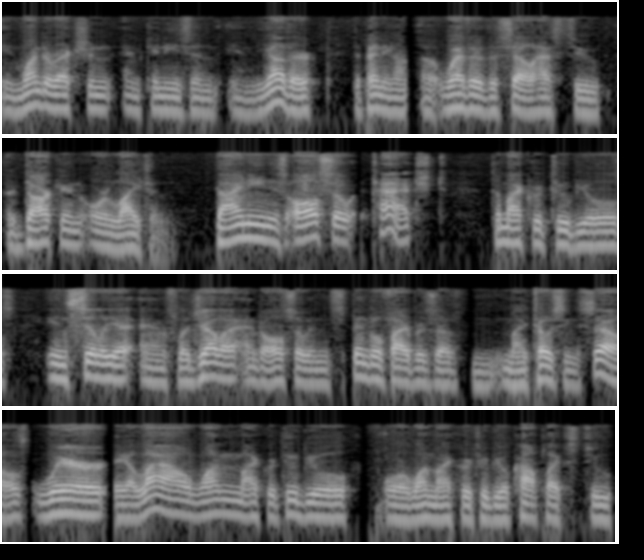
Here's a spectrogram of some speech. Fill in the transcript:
in one direction and kinesin in the other, depending on uh, whether the cell has to uh, darken or lighten. Dynein is also attached to microtubules in cilia and flagella and also in spindle fibers of mitosing cells where they allow one microtubule or one microtubule complex to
